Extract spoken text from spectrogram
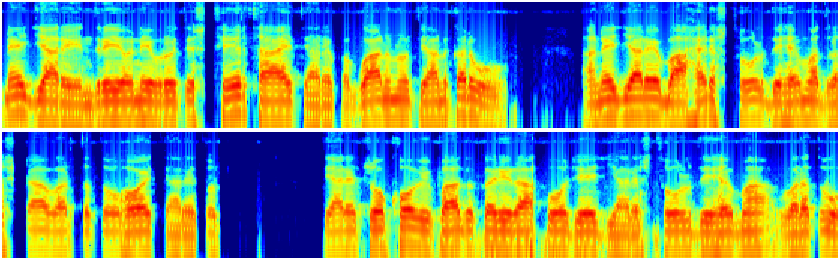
ને જ્યારે ઇન્દ્રિયોની વૃત્તિ સ્થિર થાય, ત્યારે ભગવાનનું ધ્યાન કરવું. અને જ્યારે બહાર સ્થૂળ દેહમાં દ્રષ્ટા વર્તતો હોય, ત્યારે તો ત્યારે ચોખ્ખો વિભાગ કરી રાખવો જે જ્યારે સ્થૂળ દેહમાં વર્તવો,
